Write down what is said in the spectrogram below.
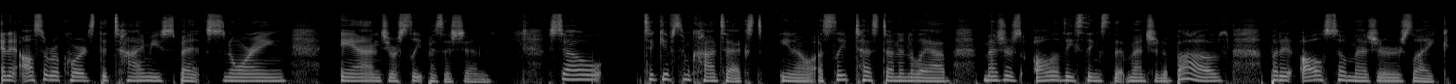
And it also records the time you spent snoring and your sleep position. So to give some context, you know, a sleep test done in a lab measures all of these things that mentioned above, but it also measures like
